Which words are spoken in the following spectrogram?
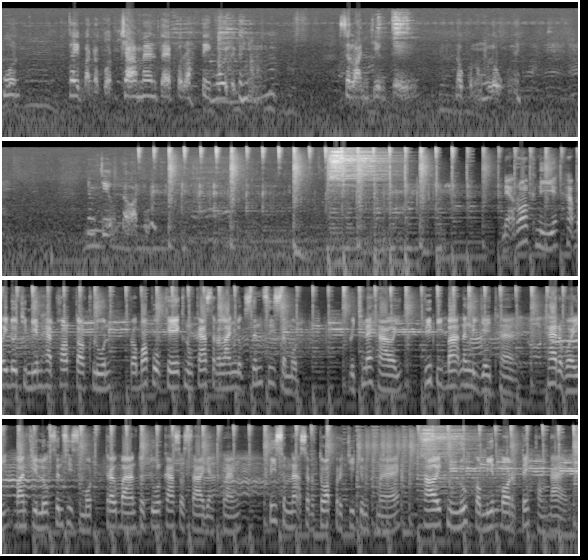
ពួនតែបាត់គាត់ចាមែនតែប្រោះទី1ដែលខ្ញុំស្រឡាញ់ជាងគេនៅក្នុងលោកនេះ ខ្ញុំជាងដល់អ្នករាល់គ្នាហាក់បីដូចជាមានហេតុផលផ្ទាល់ខ្លួនរបស់ពួកគេក្នុងការស្រឡាញ់លោកស៊ិនស៊ីសមុទ្រដូច្នេះហើយវាពិបាកនឹងនិយាយថាហេតុអ្វីបានជាលោកស៊ិនស៊ីសមុទ្រត្រូវបានទទួលការសរសើរយ៉ាងខ្លាំងពីសំណាក់ស្រទាប់ប្រជាជនខ្មែរហើយក្នុងនោះក៏មានបរទេសផងដែរ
